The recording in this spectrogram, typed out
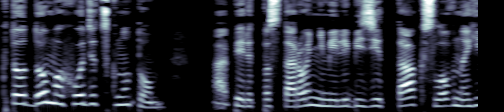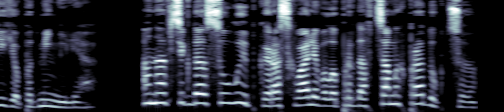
кто дома ходит с кнутом, а перед посторонними лебезит так, словно ее подменили. Она всегда с улыбкой расхваливала продавцам их продукцию,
